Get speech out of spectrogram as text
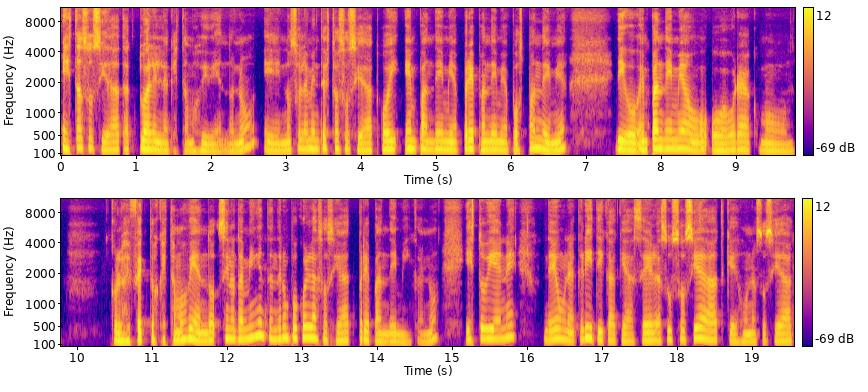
esta sociedad actual en la que estamos viviendo, ¿no? Eh, no solamente esta sociedad hoy en pandemia, prepandemia, pospandemia, digo, en pandemia o, ahora como con los efectos que estamos viendo, sino también entender un poco la sociedad prepandémica, ¿no? Y esto viene de una crítica que hace él a su sociedad, que es una sociedad,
